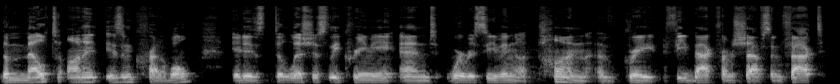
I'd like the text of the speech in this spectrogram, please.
The melt on it is incredible. It is deliciously creamy and we're receiving a ton of great feedback from chefs. In fact,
